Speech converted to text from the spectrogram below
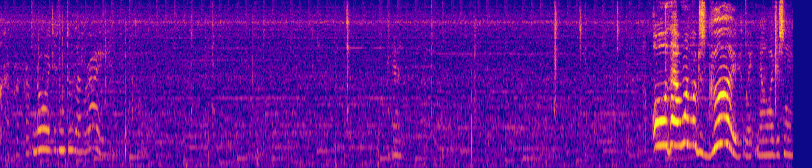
Crap, crap, crap. No, I didn't do that right. Yeah. Oh, that one looks good. Wait, now I just need.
